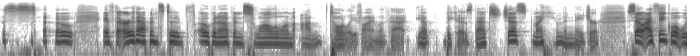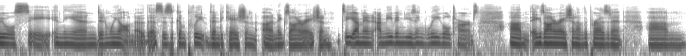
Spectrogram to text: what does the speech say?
so if the earth happens to open up and swallow them, I'm totally fine with that. Yep, because that's just my human nature. So I think what we will see in the end, and we all know this, is a complete vindication and exoneration. See, I mean, I'm even using legal terms um, exoneration of the president. Um,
